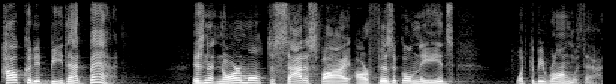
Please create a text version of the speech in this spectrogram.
How could it be that bad? Isn't it normal to satisfy our physical needs? What could be wrong with that?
